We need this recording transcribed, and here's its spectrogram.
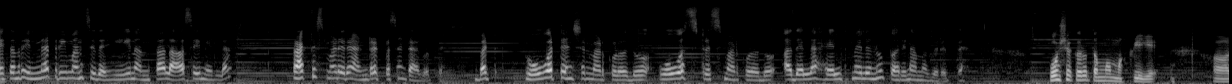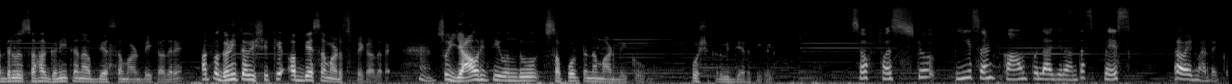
ಯಾಕಂದ್ರೆ ಇನ್ನ ತ್ರೀ ಮಂತ್ಸ್ ಇದೆ. ಏನಂತ ಲಾಸ್ ಏನಿಲ್ಲ. ಪ್ರಾಕ್ಟೀಸ್ ಮಾಡಿದ್ರೆ ಹಂಡ್ರೆಡ್ ಪರ್ಸೆಂಟ್ ಆಗುತ್ತೆ. ಬಟ್ ಓವರ್ ಟೆನ್ಷನ್ ಮಾಡ್ಕೊಳ್ಳೋದು ಓವರ್ ಸ್ಟ್ರೆಸ್ ಮಾಡ್ಕೊಳ್ಳೋದು ಅದೆಲ್ಲ ಹೆಲ್ತ್ ಮೇಲೂ ಪರಿಣಾಮ ಬೀರುತ್ತೆ. ಪೋಷಕರು ತಮ್ಮ ಮಕ್ಕಳಿಗೆ ಅದರಲ್ಲೂ ಸಹ ಗಣಿತನ ಅಭ್ಯಾಸ ಮಾಡಬೇಕಾದ್ರೆ ಅಥವಾ ಗಣಿತ ವಿಷಯಕ್ಕೆ ಅಭ್ಯಾಸ ಮಾಡಿಸ್ಬೇಕಾದ್ರೆ. ಸೊ ಯಾವ ರೀತಿ ಒಂದು ಸಪೋರ್ಟನ್ನು ಮಾಡಬೇಕು ಪೋಷಕರು ವಿದ್ಯಾರ್ಥಿಗಳಿಗೆ? So first peace and calmful ಆಗಿರೋಂಥ ಸ್ಪೇಸ್ ಪ್ರೊವೈಡ್ ಮಾಡಬೇಕು.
